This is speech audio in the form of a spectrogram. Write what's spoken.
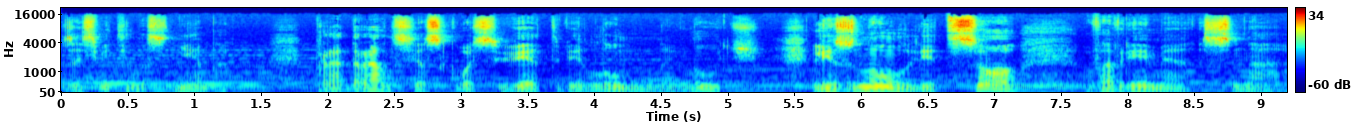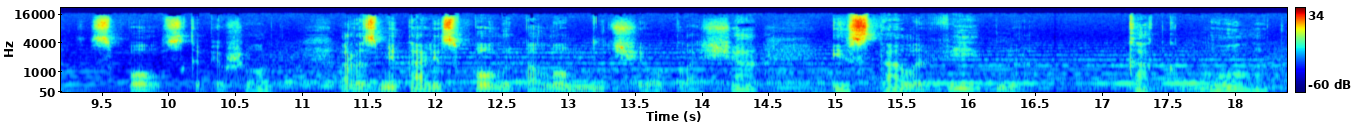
Засветилось небо, продрался сквозь ветви лунный луч, лизнул лицо во время сна сполз капюшон, разметались полы паломничьего плаща, и стало видно, как молод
